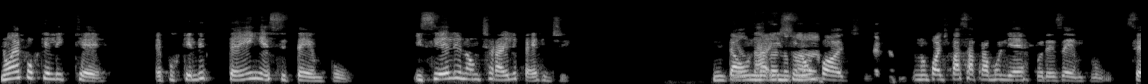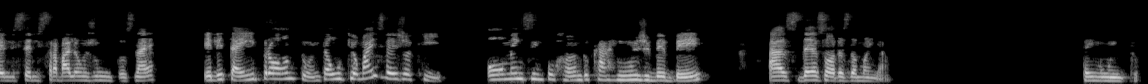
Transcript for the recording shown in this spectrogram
Não é porque ele quer, é porque ele tem esse tempo. E se ele não tirar, ele perde. Então, isso numa... não pode. Não pode passar para a mulher, por exemplo, se eles, se eles trabalham juntos, né? Ele tem e pronto. Então, o que eu mais vejo aqui, homens empurrando carrinhos de bebê às 10 horas da manhã. Tem muito.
